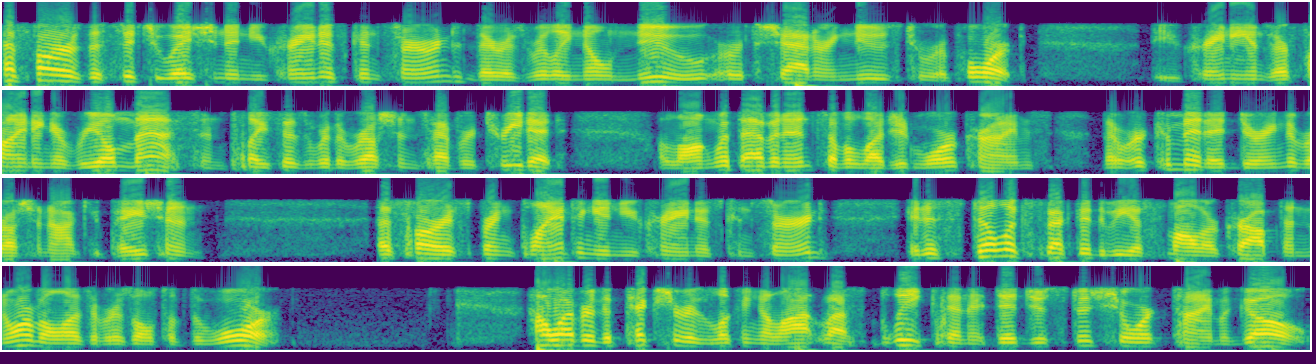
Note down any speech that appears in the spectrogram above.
As far as the situation in Ukraine is concerned, there is really no new earth shattering news to report. The Ukrainians are finding a real mess in places where the Russians have retreated, along with evidence of alleged war crimes that were committed during the Russian occupation. As far as spring planting in Ukraine is concerned, it is still expected to be a smaller crop than normal as a result of the war. However, the picture is looking a lot less bleak than it did just a short time ago.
